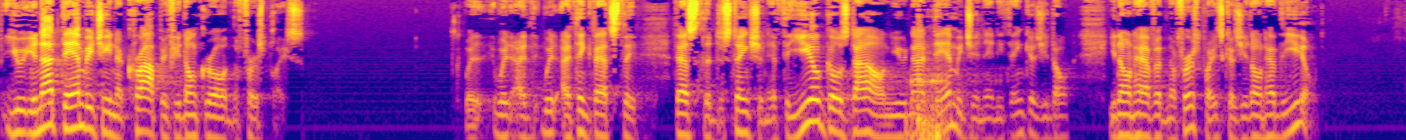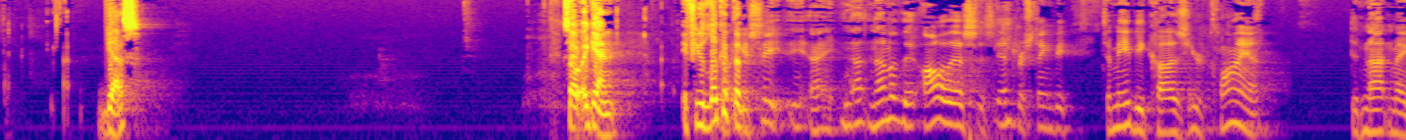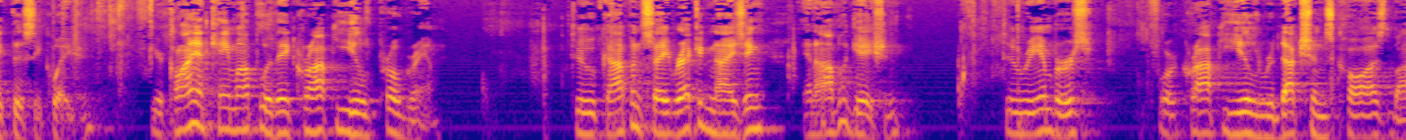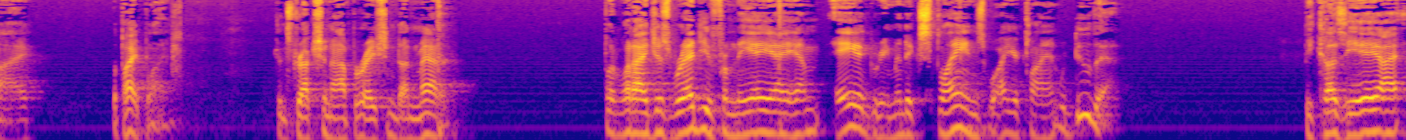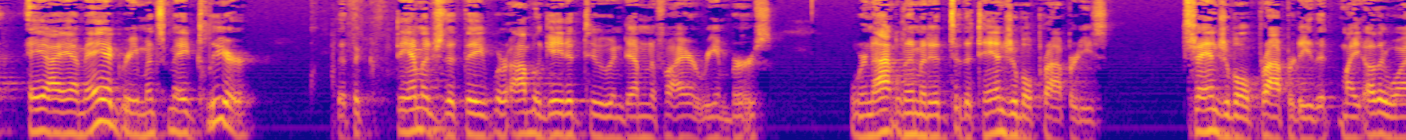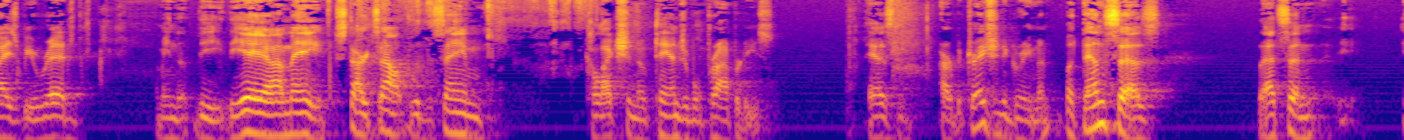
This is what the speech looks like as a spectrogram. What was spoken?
You, you're not damaging a crop if you don't grow it in the first place. Wh- wh- I, think that's the that's the distinction. If the yield goes down, you're not damaging anything because you don't you don't have it in the first place because you don't have the yield. yes. So again, if you look at the. You see, I- n- none of the, all of this is interesting be- to me because your client did not make this equation. Your client came up with a crop yield program to compensate, recognizing an obligation to reimburse for crop yield reductions caused by the pipeline. Construction operation doesn't matter. But what I just read you from the AIMA agreement explains why your client would do that. Because the AI, AIMA agreements made clear that the damage that they were obligated to indemnify or reimburse were not limited to the tangible properties, tangible property that might otherwise be read. I mean, the, the AIMA starts out with the same collection of tangible properties as the arbitration agreement, but then says that's an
